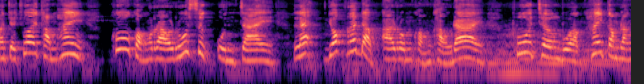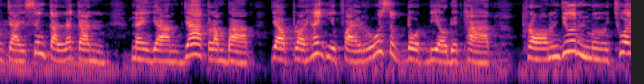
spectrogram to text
มันจะช่วยทำให้คู่ของเรารู้สึกอุ่นใจ และยกระดับอารมณ์ของเขาได้ พูดเชิงบวกให้กำลังใจซึ่งกันและกัน ในยามยากลำบาก อย่าปล่อยให้อีกฝ่ายรู้สึกโดดเดี่ยวเด็ดขาด พร้อมยื่นมือช่วย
